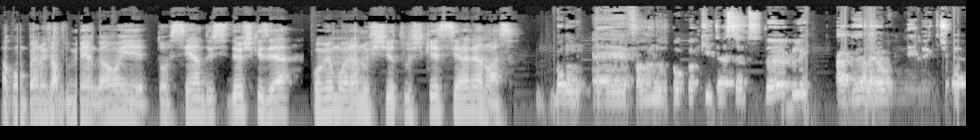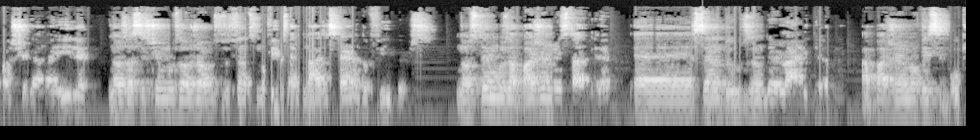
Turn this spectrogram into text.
acompanhando os jogos do Mengão e torcendo e, se Deus quiser, comemorando os títulos que esse ano é nosso. Bom, é, falando um pouco aqui da Santos Dublin, a galera alvinegra que tiver para chegar na ilha, nós assistimos aos jogos do Santos no Fibers, na área externa do Fibers. Nós temos a página no Instagram, é, Santos Underline a página no Facebook,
